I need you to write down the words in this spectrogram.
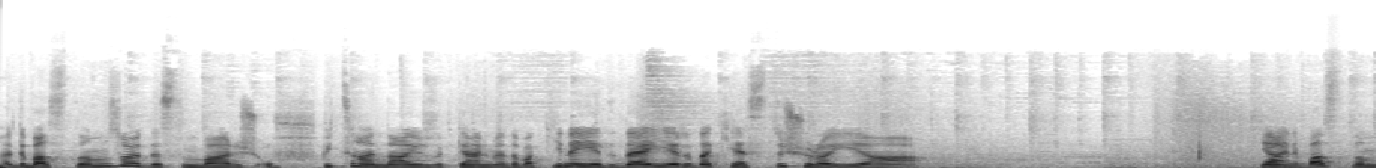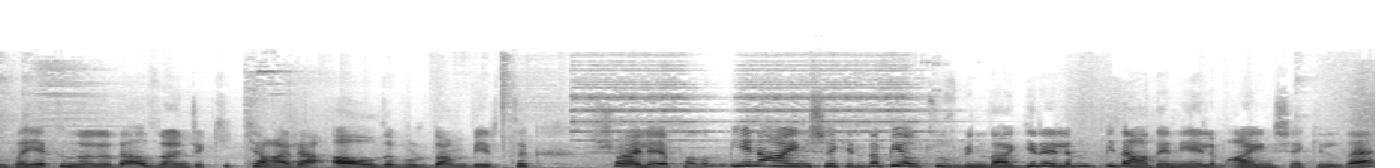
Hadi bastığımızı ödesin bari. Of bir tane daha yüzük gelmedi. Bak yine 7'de yarıda kesti şurayı ya. Yani bastığımıza yakın ödedi az önceki karı aldı buradan bir tık. Şöyle yapalım. Yine aynı şekilde bir 30 bin daha girelim. Bir daha deneyelim aynı şekilde.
